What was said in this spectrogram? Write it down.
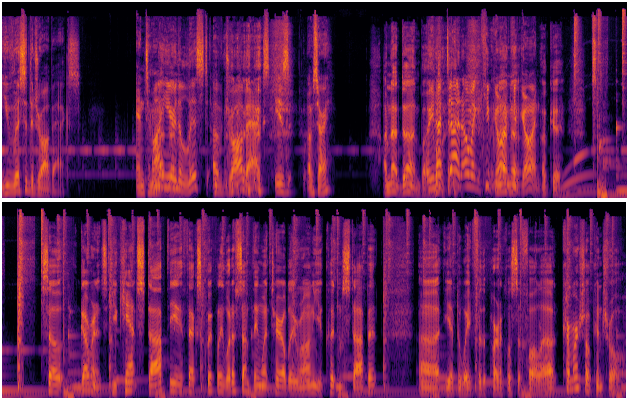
You listed the drawbacks. And to I'm my ear, the list of drawbacks is. I'm sorry? I'm not done. But oh, you're not done? Oh my God, keep going, keep going. Okay. So, governance, you can't stop the effects quickly. What if something went terribly wrong? You couldn't stop it. Uh, you have to wait for the particles to fall out. Commercial control.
